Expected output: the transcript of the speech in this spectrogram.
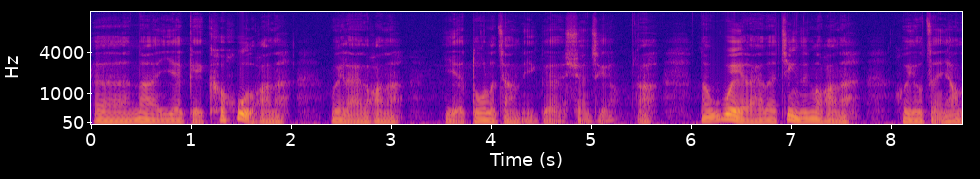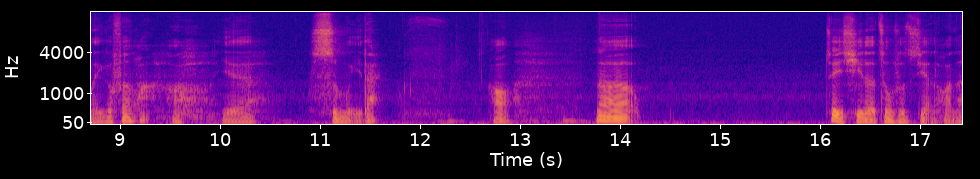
呃，那也给客户的话呢，未来的话呢，也多了这样的一个选择啊，那未来的竞争的话呢，会有怎样的一个分化啊，也拭目以待。好，那这一期的众说之见的话呢，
